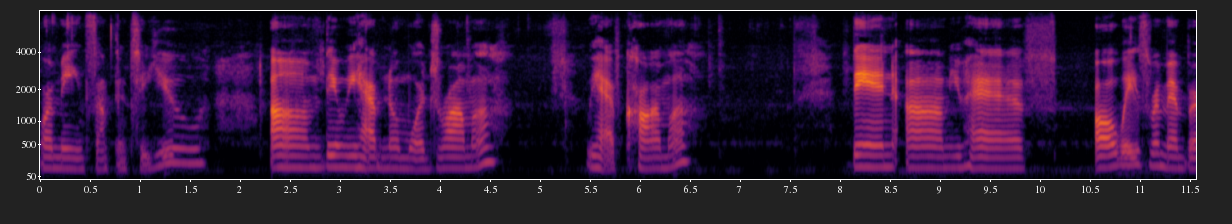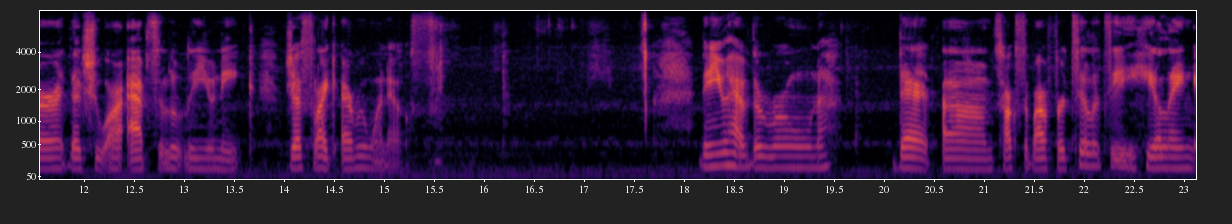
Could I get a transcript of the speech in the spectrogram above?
or mean something to you. Um, then we have No More Drama we have karma. Then um, you have always remember that you are absolutely unique, just like everyone else. Then you have the rune that um, talks about fertility, healing,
